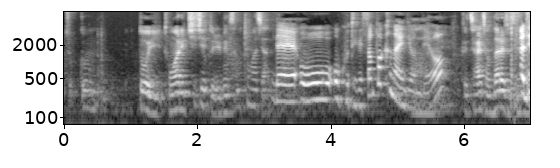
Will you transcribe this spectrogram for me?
조금 또 이 동아리 취지에 또 일맥상통하지 않나. 네, 오, 오, 그거 되게 쌈박한 아이디어인데요. 그잘 전달해 주세요. 아, 네.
